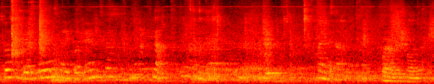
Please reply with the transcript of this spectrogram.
¿Sos hipertensa, hipotensa? No. ¿Dónde está? Bueno, yo.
